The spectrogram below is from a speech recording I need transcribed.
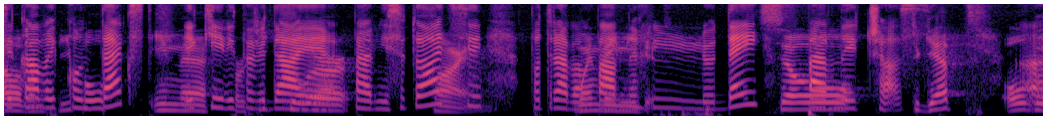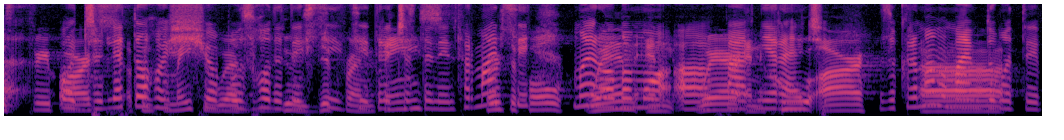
цікавий контекст, який відповідає певній ситуації, потребам певних людей, певний час. Е, отже, для того, щоб узгодити всі ці три частини інформації, ми робимо е, певні речі. Зокрема, ми маємо думати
